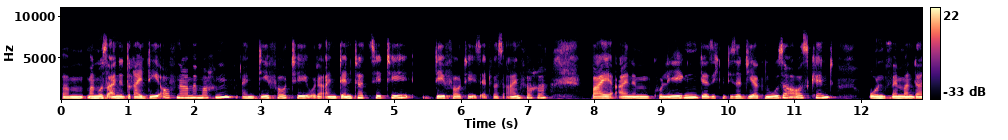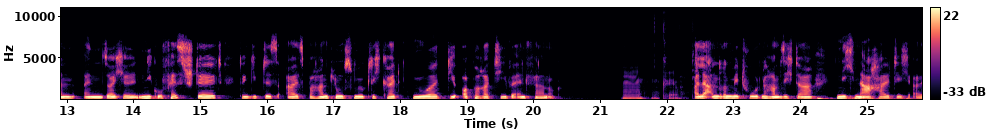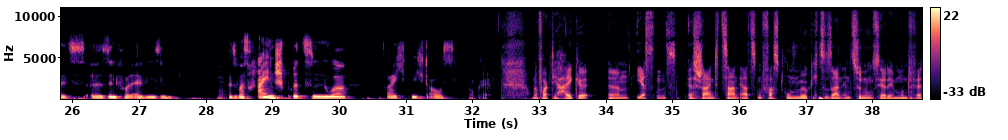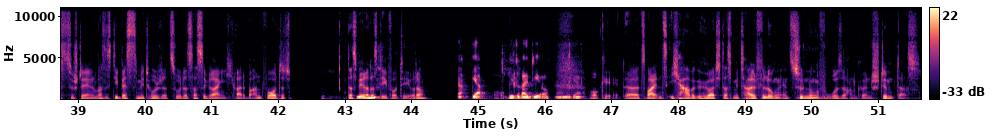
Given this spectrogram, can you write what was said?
Ähm, man muss eine 3D-Aufnahme machen, ein DVT oder ein Denta-CT. DVT ist etwas einfacher bei einem Kollegen, der sich mit dieser Diagnose auskennt. Und wenn man dann eine solche Nico feststellt, dann gibt es als Behandlungsmöglichkeit nur die operative Entfernung. Mhm, okay. Alle anderen Methoden haben sich da nicht nachhaltig als äh, sinnvoll erwiesen. Also was reinspritzen nur reicht nicht aus. Okay. Und dann fragt die Heike, ähm, erstens, es scheint Zahnärzten fast unmöglich zu sein, Entzündungsherde im Mund festzustellen. Was ist die beste Methode dazu? Das hast du eigentlich gerade beantwortet. Das wäre mhm. das DVT, oder? Ja, ja, die 3D-Aufnahme, ja. Okay. Äh, zweitens, ich habe gehört, dass Metallfüllungen Entzündungen verursachen können. Stimmt das?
